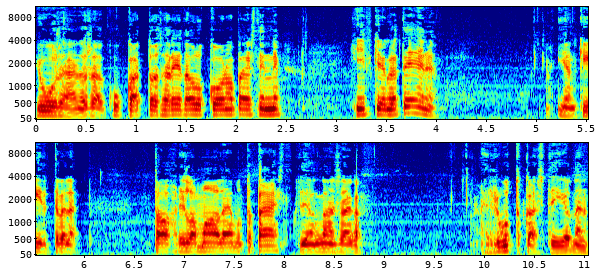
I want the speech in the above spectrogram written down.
Juu, sehän tuossa, kun katsoo sarjataulukkoa nopeasti, niin Hifki on kyllä tehnyt ihan kiitettävällä tahdilla maaleja, mutta päästetty on kanssa aika rutkasti, joten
